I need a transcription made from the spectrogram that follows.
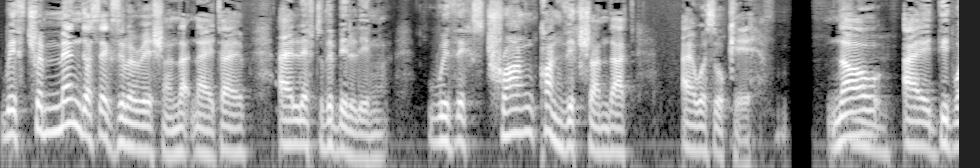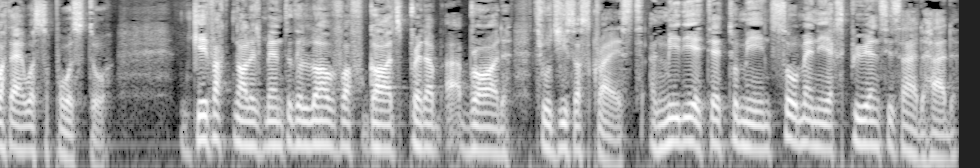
with tremendous exhilaration that night, I, I left the building with a strong conviction that I was okay. Now mm. I did what I was supposed to give acknowledgement to the love of God spread ab- abroad through Jesus Christ and mediated to me in so many experiences I had had.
